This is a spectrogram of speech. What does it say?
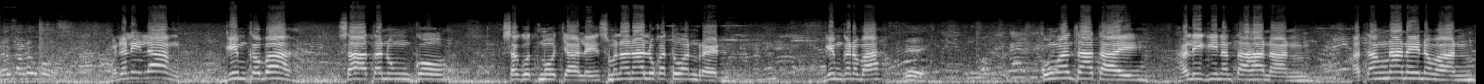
Anong tanong mo? Madali lang. Game ka ba? Sa tanong ko, sagot mo challenge, mananalo ka 200. Game ka na ba? Hindi. Kung ang tatay, haligi ng tahanan, at ang nanay naman,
